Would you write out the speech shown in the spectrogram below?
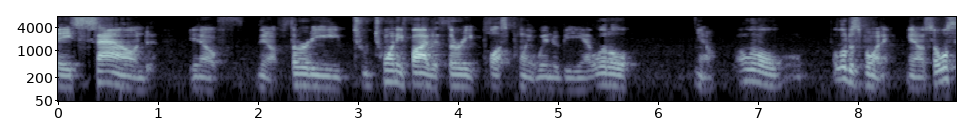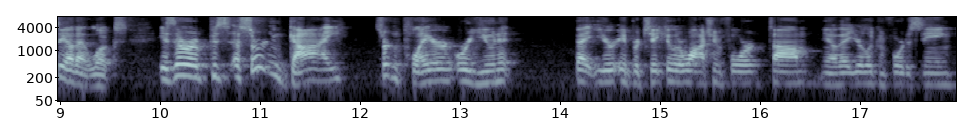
a sound, you know, you know, 30 to 25 to 30 plus point win would be a little, you know, a little a little disappointing, you know. So we'll see how that looks. Is there a, a certain guy, certain player or unit that you're in particular watching for, Tom? You know that you're looking forward to seeing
